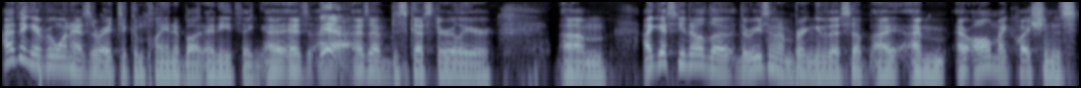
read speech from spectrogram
I think everyone has the right to complain about anything, as Yeah. as I've discussed earlier. Um, I guess you know the the reason I'm bringing this up. I, I'm all my questions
